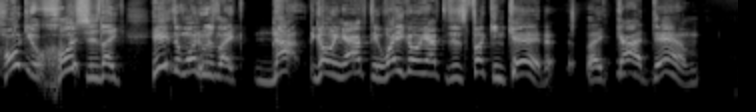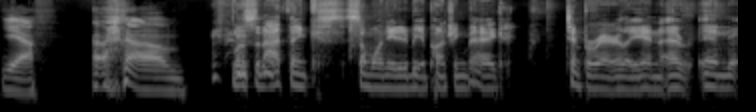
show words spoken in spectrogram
hold your horses. Like he's the one who's like not going after. you. Why are you going after this fucking kid? Like, god damn." yeah um Listen, I think someone needed to be a punching bag temporarily, and uh, and uh,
